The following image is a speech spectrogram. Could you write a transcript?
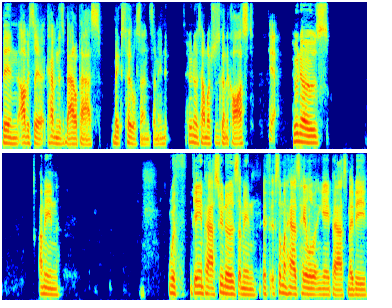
then obviously having this battle pass makes total sense. I mean, who knows how much it's going to cost? Yeah. Who knows? I mean, with Game Pass, who knows? I mean, if if someone has Halo in Game Pass, maybe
